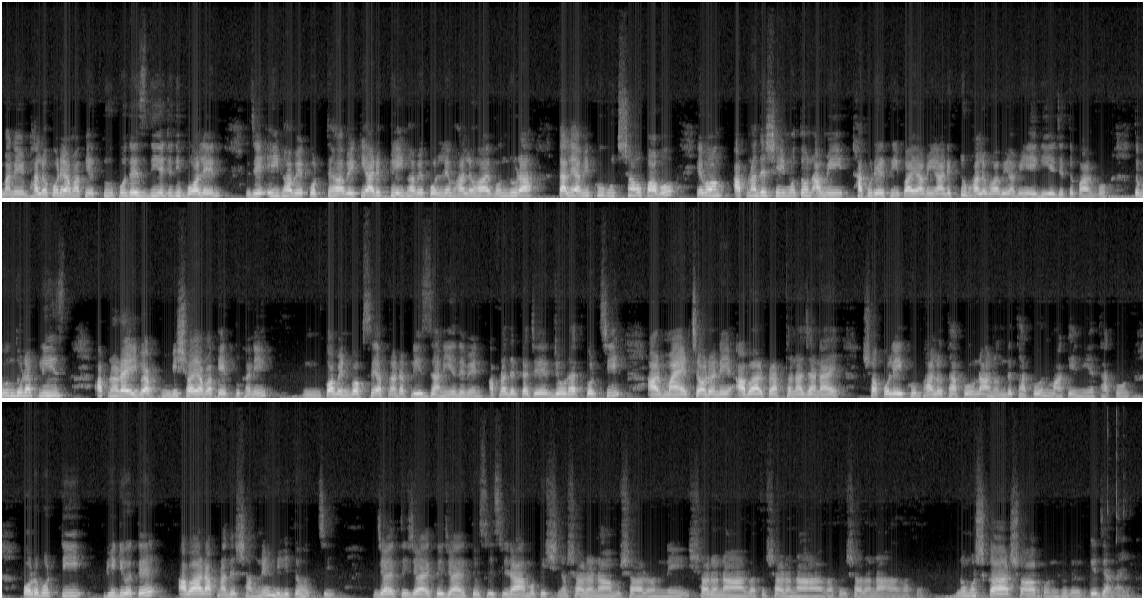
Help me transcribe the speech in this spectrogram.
মানে ভালো করে আমাকে একটু উপদেশ দিয়ে যদি বলেন যে এইভাবে করতে হবে, কি আরেকটু এইভাবে করলে ভালো হয়। বন্ধুরা তাহলে আমি খুব উৎসাহ পাবো এবং আপনাদের সেই মতন আমি ঠাকুরের কৃপায় আমি আরেকটু ভালোভাবে আমি এগিয়ে যেতে পারব। তো বন্ধুরা প্লিজ আপনারা এই বিষয়ে আমাকে একটুখানি কমেন্ট বক্সে আপনারা প্লিজ জানিয়ে দেবেন। আপনাদের কাছে জোরহাত করছি। আর মায়ের চরণে আবার প্রার্থনা জানায় সকলেই খুব ভালো থাকুন, আনন্দে থাকুন, মাকে নিয়ে থাকুন। পরবর্তী ভিডিওতে আবার আপনাদের সামনে মিলিত হচ্ছি। জয়তু জয়তু জয়তু শ্রী শ্রীরামকৃষ্ণ রামকৃষ্ণ শরণাম শরণ্যে শরণাগত শরণাগত শরণাগত। নমস্কার সব বন্ধুদেরকে জানাই।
